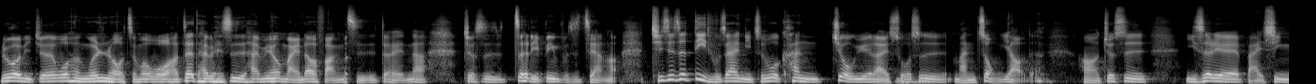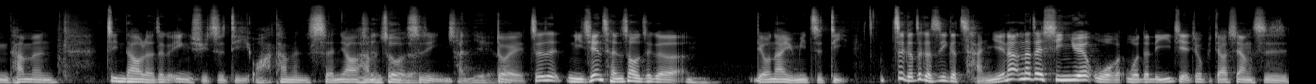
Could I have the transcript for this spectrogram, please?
如果你觉得我很温柔，怎么我在台北市还没有买到房子？对，那就是这里并不是这样啊。其实这地图在你如果看旧约来说是蛮重要的。哦，就是以色列百姓他们进到了这个应许之地，哇！他们神要他们做的事情，产业对，就是你先承受这个流奶与蜜之地，嗯、这个这个是一个产业。那那在新约，我我的理解就比较像是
